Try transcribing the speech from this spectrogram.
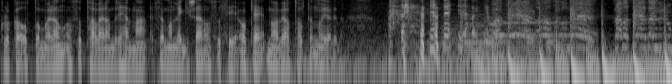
klokka åtte om morgenen, og så ta hverandre i hendene før man legger seg, og så si OK, nå har vi avtalt det, nå gjør vi det. ja, ikke sant. La meg se den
